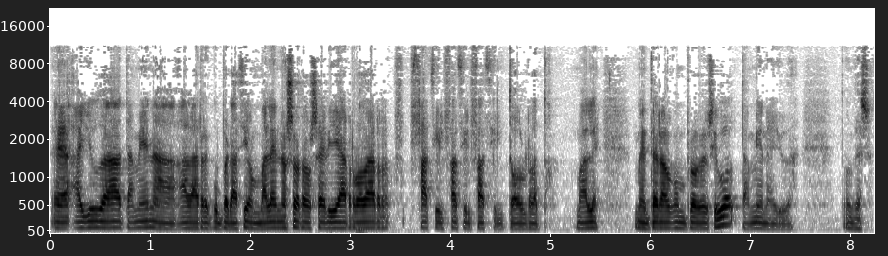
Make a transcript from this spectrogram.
Eh, ayuda también a, a, la recuperación, ¿vale? No solo sería rodar fácil, fácil, fácil todo el rato, ¿vale? Meter algún progresivo también ayuda. Entonces,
